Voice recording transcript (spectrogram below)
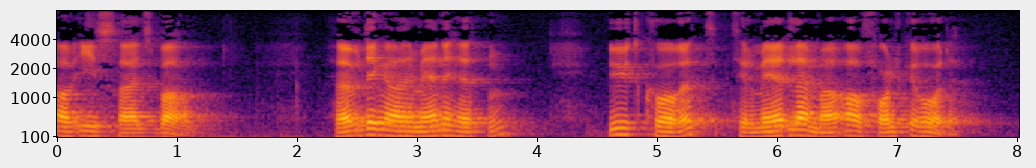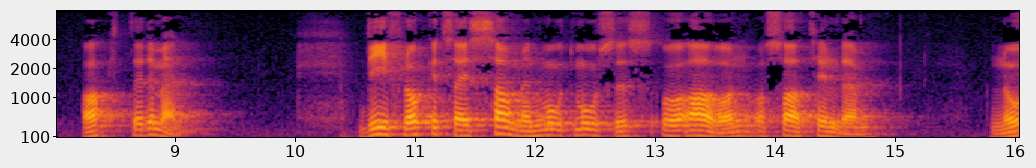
av Israels barn, høvdinger i menigheten, utkåret til medlemmer av folkerådet, aktede menn. De flokket seg sammen mot Moses og Aron og sa til dem:" Nå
